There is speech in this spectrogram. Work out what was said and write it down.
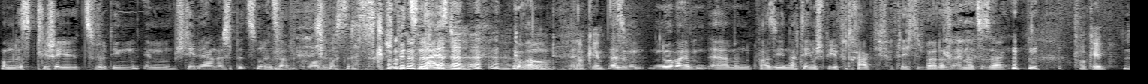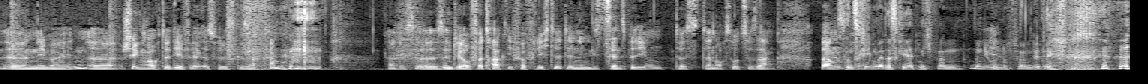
um das Klischee zu verdienen, im Stil einer Spitzenmannschaft ohne wusste, dass es kommt. Spitzenleistung Ja, gewonnen. wow. Ja. Okay, Also nur weil äh, man quasi nach dem Spiel vertraglich verpflichtet war, das einmal zu sagen. okay. Äh, nehmen wir hin. Äh, schicken wir auch der DFL, dass wir das gesagt haben. ja, das, äh, sind wir auch vertraglich verpflichtet in den Lizenzbedingungen, das dann auch so zu sagen. Ähm, Sonst kriegen wir das Geld nicht von Union, Ja. von der DFL.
